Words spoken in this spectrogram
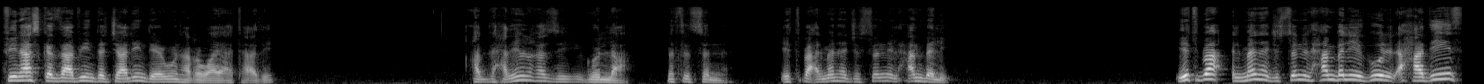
في ناس كذابين دجالين يروون هالروايات هذه. عبد الحليم الغزي يقول لا مثل السنة. يتبع المنهج السني الحنبلي. يتبع المنهج السني الحنبلي يقول الأحاديث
